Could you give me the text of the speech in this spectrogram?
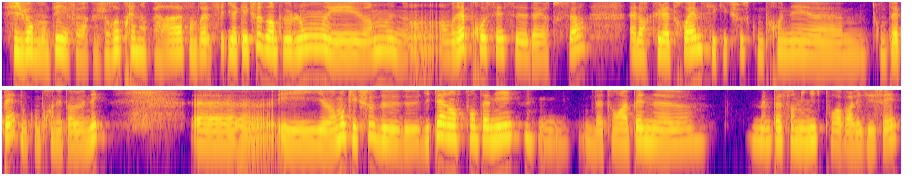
si je veux remonter, il va falloir que je reprenne un para. Enfin bref, il y a quelque chose d'un peu long et vraiment un, vrai process euh, derrière tout ça. Alors que la 3M, c'est quelque chose qu'on prenait, euh, qu'on tapait, donc on prenait par le nez. Euh, et il y a vraiment quelque chose d'hyper de, instantané. On attend à peine, même pas 5 minutes pour avoir les effets.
